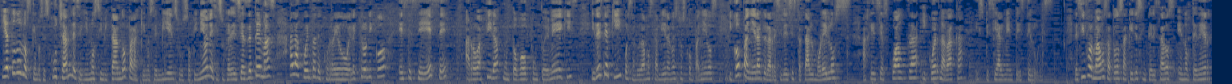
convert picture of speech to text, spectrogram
Y a todos los que nos escuchan, les seguimos invitando para que nos envíen sus opiniones y sugerencias de temas a la cuenta de correo electrónico scs.fira.gov.mx y desde aquí pues saludamos también a nuestros compañeros y compañeras de la Residencia Estatal Morelos, Agencias Cuautla y Cuernavaca, especialmente este lunes. Les informamos a todos aquellos interesados en obtener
